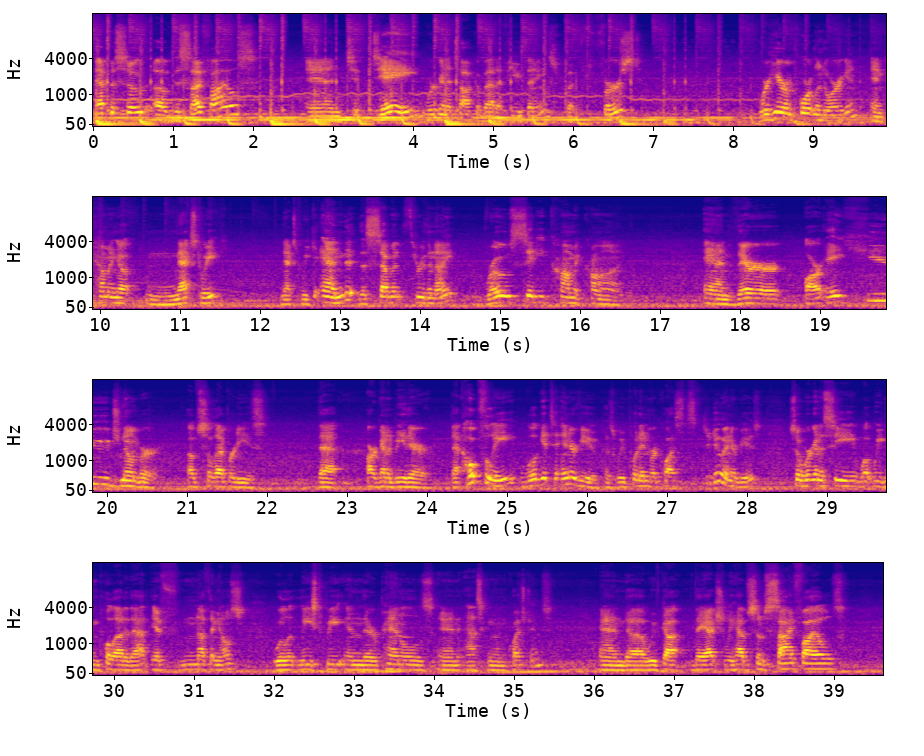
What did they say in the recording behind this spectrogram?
Episode of the Sci Files. And today we're going to talk about a few things. But first, we're here in Portland, Oregon, and coming up next week, next weekend, the 7th through the night, Rose City Comic Con. And there are a huge number of celebrities that are going to be there that hopefully we'll get to interview because we put in requests to do interviews. So we're going to see what we can pull out of that. If nothing else, we'll at least be in their panels and asking them questions. And uh, we've got, they actually have some sci files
